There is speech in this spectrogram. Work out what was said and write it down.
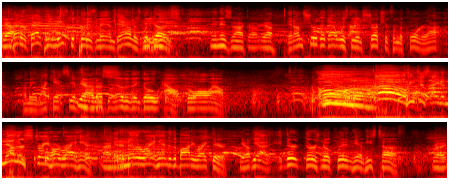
Yeah. Matter of fact, he needs to put his man down is what He he, does. needs. He his knockout. Yeah. And I'm sure that that was the instruction from the corner. I, I mean, I can't see him Yeah, telling him other than go out, go all out. Oh, oh, he just ate another straight hard right hand. I And another right hand to the body right there. Yep. Yeah, there, there's no quit in him. He's tough. Right.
